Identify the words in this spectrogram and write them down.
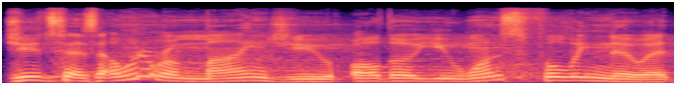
Jude says, I want to remind you, although you once fully knew it,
